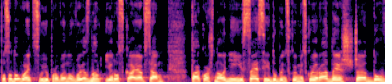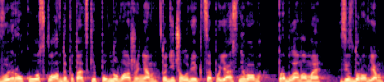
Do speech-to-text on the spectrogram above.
Посадовець свою провину визнав і розкаявся. Також на одній із сесій Дубинської міської ради ще до вироку склав депутатські повноваження. Тоді чоловік це пояснював проблемами зі здоров'ям.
